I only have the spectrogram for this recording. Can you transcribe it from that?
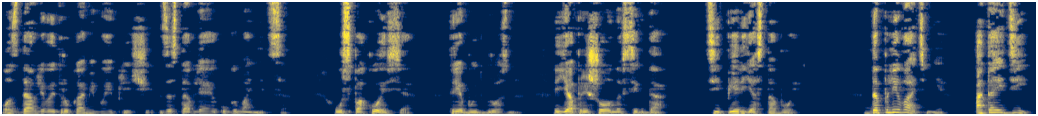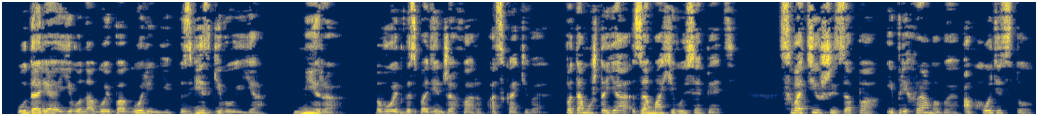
Он сдавливает руками мои плечи, заставляя угомониться. «Успокойся», — требует грозно. «Я пришел навсегда. Теперь я с тобой». «Да плевать мне! Отойди!» Ударяя его ногой по голени, взвизгиваю я. «Мира!» — воет господин Джафаров, отскакивая, потому что я замахиваюсь опять. Схватившись за пах и прихрамывая, обходит стол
